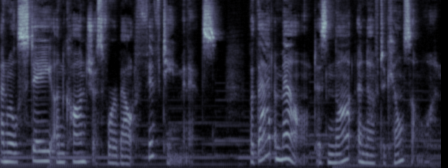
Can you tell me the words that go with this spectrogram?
and will stay unconscious for about 15 minutes but that amount is not enough to kill someone.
